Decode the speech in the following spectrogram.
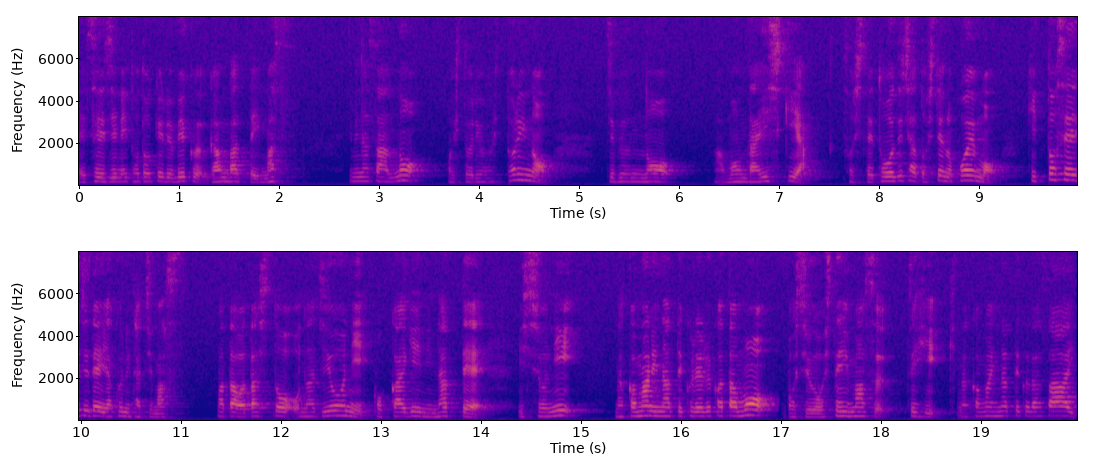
政治に届けるべく頑張っています。皆さんのお一人お一人の自分の問題意識やそして当事者としての声もきっと政治で役に立ちます。また私と同じように国会議員になって一緒に仲間になってくれる方も募集をしています。ぜひ仲間になってください。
